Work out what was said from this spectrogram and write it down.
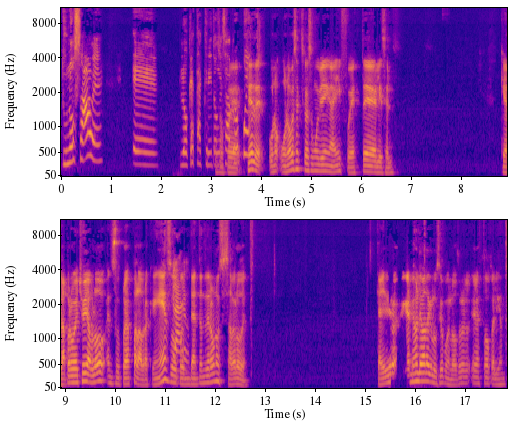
tú no sabes eh, lo que está escrito en esa propuesta. uno, que se expresó muy bien ahí fue este Liesel. Que él aprovechó y habló en sus propias palabras, que en eso, pues, de entender a uno, se sabe lo de él. Que ahí es el mejor debate que lució, porque el otro él, estado peleando.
